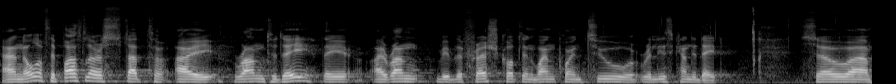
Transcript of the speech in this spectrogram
And all of the puzzlers that I run today, they, I run with the fresh Kotlin 1.2 release candidate. So uh,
